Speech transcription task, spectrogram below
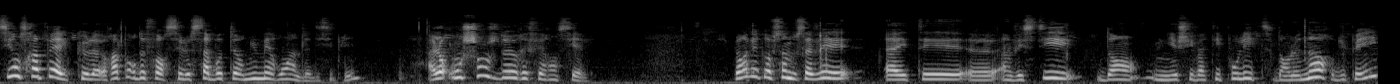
si on se rappelle que le rapport de force, c'est le saboteur numéro un de la discipline, Alors on change de référentiel. Le Rav vous savez, a été euh, investi dans une yeshiva tipulite dans le nord du pays,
